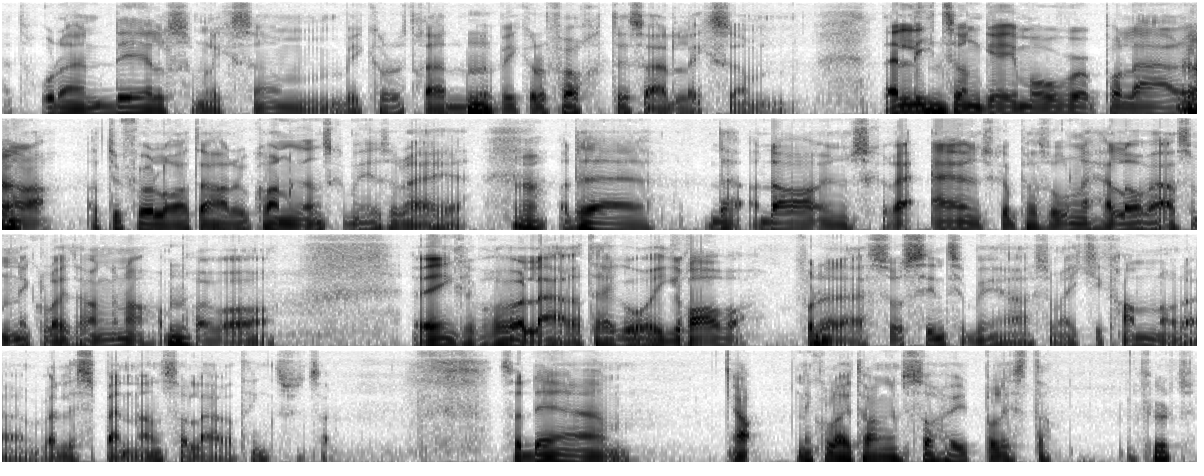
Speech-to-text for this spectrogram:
Jeg tror det er en del som liksom Bikker du 30, Mm. bikker du 40, så er det liksom Det er litt sånn game over på læringa, Ja. da. At du føler at ja, du kan ganske mye, så det er Ja. Og det, det Da ønsker jeg Jeg ønsker personlig heller å være som Nicolai Tangen, da, og Mm. prøve å Egentlig prøve å lære til jeg går i grava. For det er så sinnssykt mye her som jeg ikke kan, og det er veldig spennende å lære ting, syns jeg. Så det Ja, Nicolai Tangen står høyt på lista. Kult.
